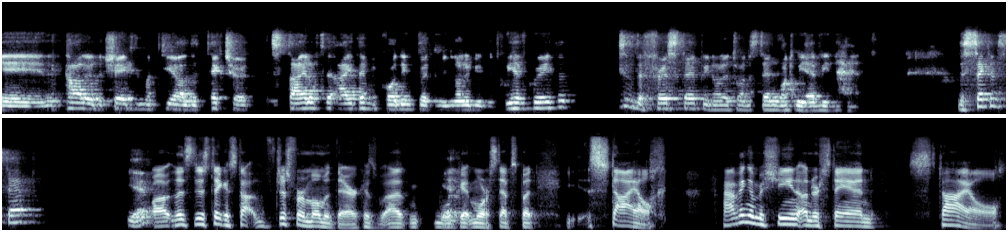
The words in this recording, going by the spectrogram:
uh, the color, the shape, the material, the texture, the style of the item according to a terminology that we have created. This is the first step in order to understand what we have in hand. The second step, yeah. Well, let's just take a stop just for a moment there because uh, we'll yeah. get more steps. But style, having a machine understand style.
